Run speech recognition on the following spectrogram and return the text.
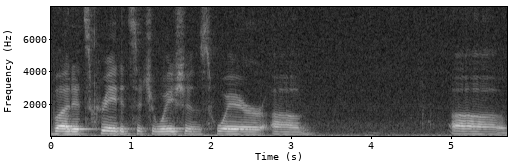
But it's created situations where um, um,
